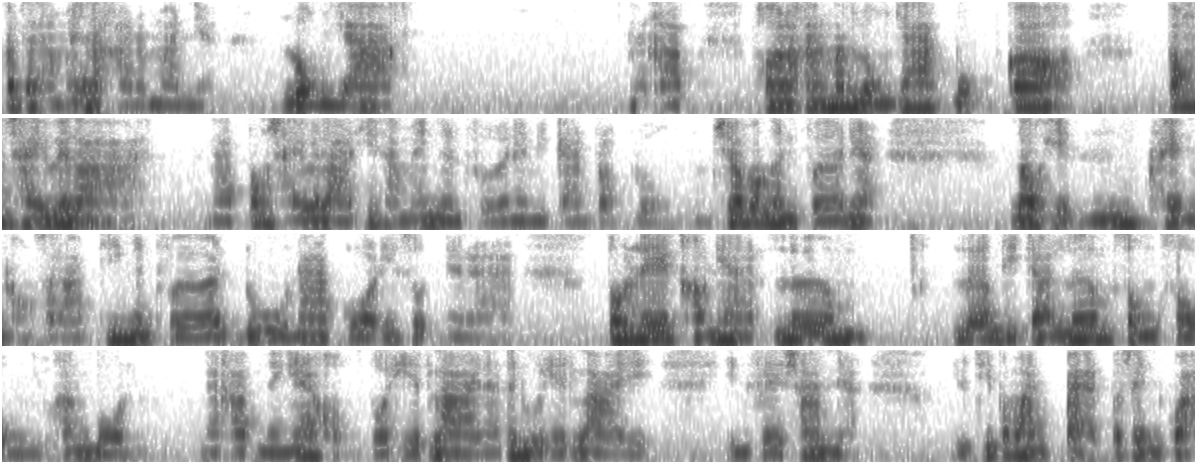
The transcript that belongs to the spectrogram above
ก็จะทำให้ราคาน้ำมันเนี่ยลงยาก นะครับ พอราคามันลงยากปุ๊บก็ต้องใช้เวลานะต้องใช้เวลาที่ทำให้เงินเฟ้อเนี่ยมีการปรับลง ผมเชื่อว่าเงินเฟ้อเนี่ยเราเห็นเทรนด์ของสหรัฐที่เงินเฟ้อดูน่ากลัวที่สุดเนี่ยนะตัวเลขเขาเนี่ยเริ่มเริ่มที่จะเริ่มทรงๆอยู่ข้างบนนะครับในแง่ของตัว headline นะถ้าดู headline inflation เนี่ยอยู่ที่ประมาณ 8%กว่า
